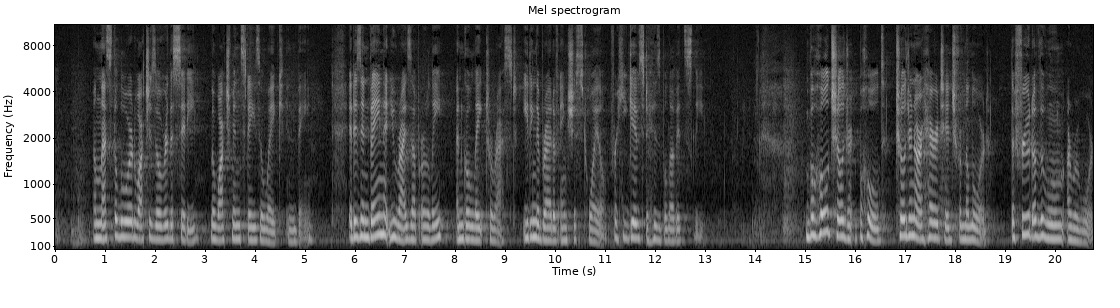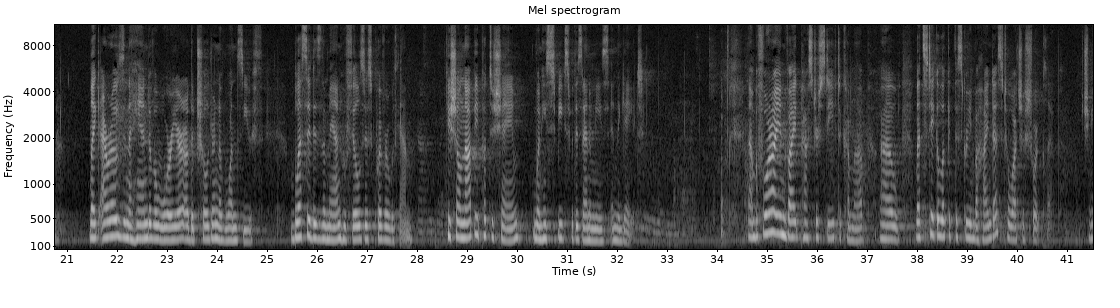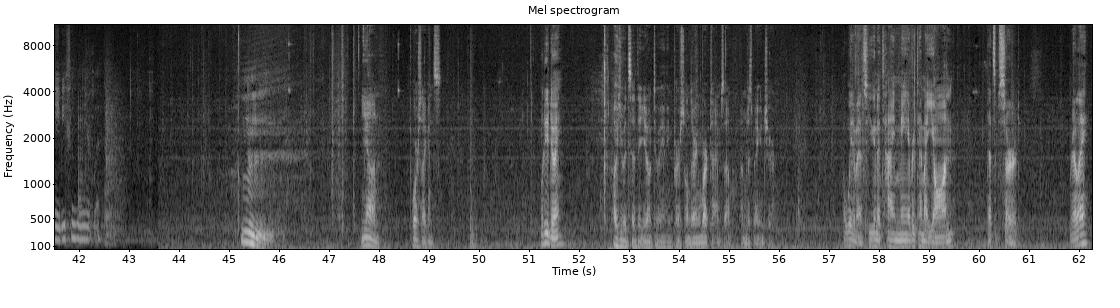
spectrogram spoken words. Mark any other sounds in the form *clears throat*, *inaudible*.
Unless the Lord watches over the city, the watchman stays awake in vain. It is in vain that you rise up early and go late to rest, eating the bread of anxious toil, for he gives to his beloved sleep. Behold, children, behold, children are a heritage from the Lord. The fruit of the womb a reward. Like arrows in the hand of a warrior are the children of one's youth. Blessed is the man who fills his quiver with them. He shall not be put to shame when he speaks with his enemies in the gate. Now, before I invite Pastor Steve to come up, uh, let's take a look at the screen behind us to watch a short clip, which you may be familiar with. Hmm. Yawn. Four seconds. What are you doing? Oh, you had said that you don't do anything personal during work time, so I'm just making sure. Oh, wait a minute. So you're gonna time me every time I yawn? That's absurd. Really?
